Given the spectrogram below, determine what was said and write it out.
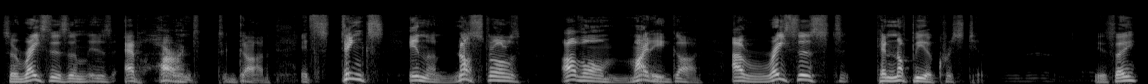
So racism is abhorrent to God. It stinks in the nostrils of Almighty God. A racist cannot be a Christian. You see?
